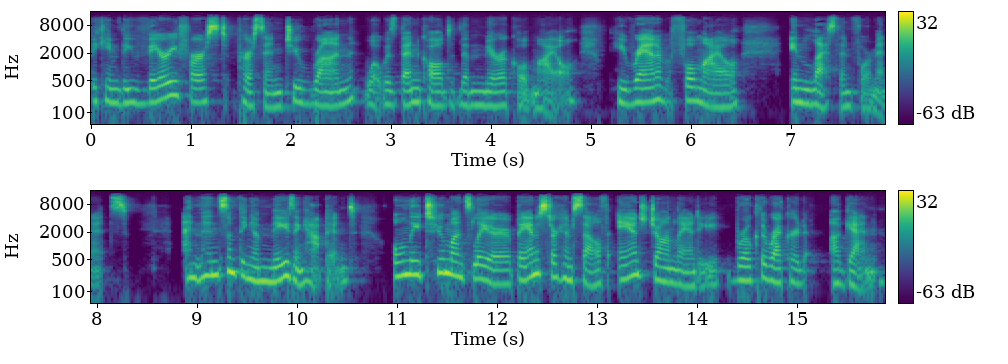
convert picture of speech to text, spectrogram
became the very first person to run what was then called the Miracle Mile. He ran a full mile in less than four minutes. And then something amazing happened. Only two months later, Bannister himself and John Landy broke the record again.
